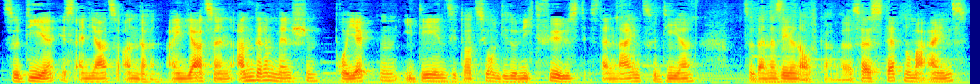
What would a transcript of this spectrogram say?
zu dir ist ein Ja zu anderen. Ein Ja zu einem anderen Menschen, Projekten, Ideen, Situationen, die du nicht fühlst, ist ein Nein zu dir, zu deiner Seelenaufgabe. Das heißt, Step Nummer eins,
